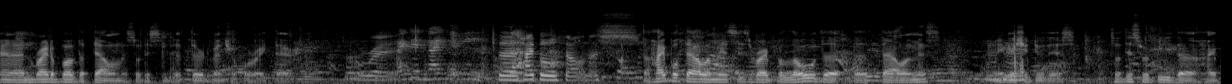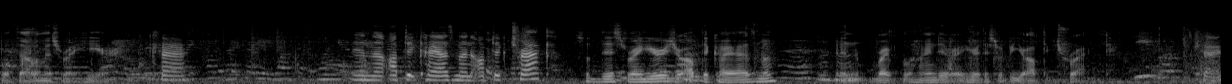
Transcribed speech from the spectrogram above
and right above the thalamus. So this is the third ventricle right there. All right. The hypothalamus. The hypothalamus is right below the, the thalamus. Maybe I Mhm. should do this. So this would be the hypothalamus right here. Okay. And the optic chiasma and optic tract. So this right here is your optic chiasma, Mhm. and right behind it right here, this would be your optic tract. Okay.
